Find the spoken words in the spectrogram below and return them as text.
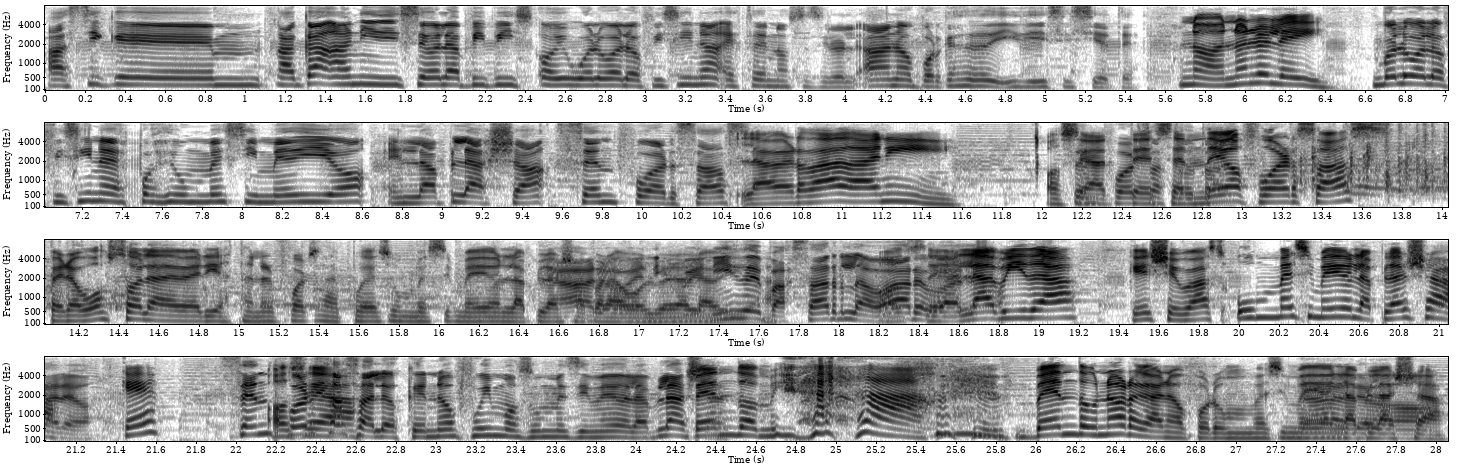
Así que mm, acá Ani dice, hola pipis, hoy vuelvo a la oficina. Este no sé si lo... Ah, no, porque es de 17. No, no lo leí. Vuelvo a la oficina después de un mes y medio en la playa, send fuerzas. La verdad, Dani, o sea, te fuerzas sendeo total. fuerzas, pero vos sola deberías tener fuerzas después de un mes y medio en la playa Claro, para volver a la venís vida. de pasarla O sea, la vida que llevas un mes y medio en la playa. Claro. ¿Qué? Send O fuerzas sea, a los que no fuimos un mes y medio a la playa. Vendo, mi- vendo un órgano por un mes y medio en la Claro. playa.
